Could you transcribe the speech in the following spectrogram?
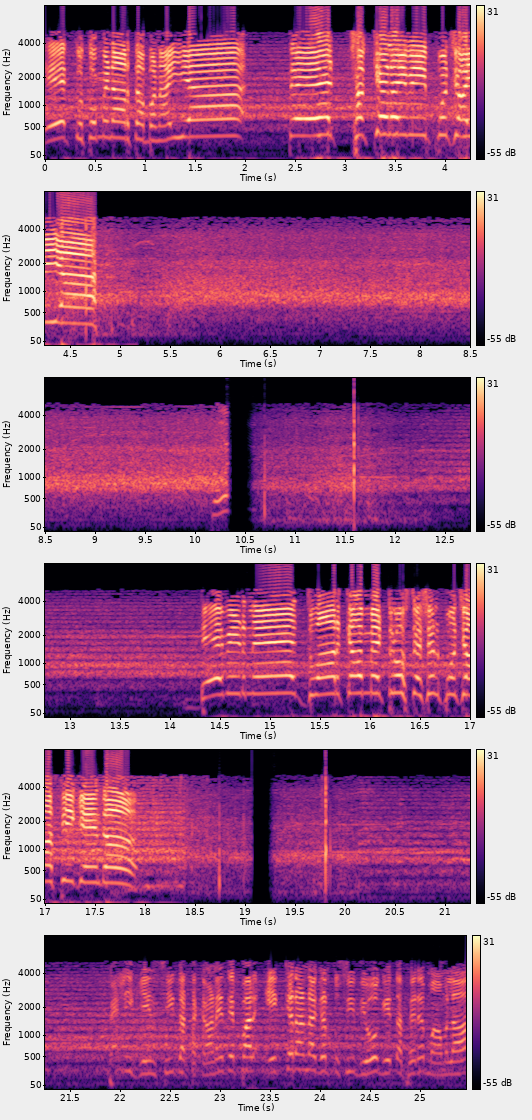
ਇਹ ਕੁਤੁਬ ਮਿਨਾਰ ਤਾਂ ਬਣਾਈ ਹੈ ਤੇ ਛੱਕੇ ਲਈ ਵੀ ਪਹੁੰਚਾਈ ਹੈ। ਡੇਵਿਡ ਨੇ ਦਵਾਰਕਾ ਮੈਟਰੋ ਸਟੇਸ਼ਨ ਪਹੁੰਚਾਤੀ ਗੇਂਦ। ਪਹਿਲੀ ਗੇਂਦ ਸੀ ਤਾਂ ਟਿਕਾਣੇ ਤੇ, ਪਰ ਇੱਕ ਰਨ ਅਗਰ ਤੁਸੀਂ ਦਿਓਗੇ ਤਾਂ ਫਿਰ ਮਾਮਲਾ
